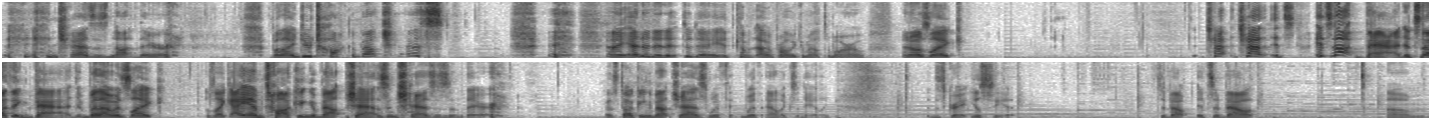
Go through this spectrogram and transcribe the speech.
and Chaz is not there. But I do talk about Chaz. I edited it today. It comes I'll probably come out tomorrow. And I was like Chaz, Chaz it's it's not bad. It's nothing bad, but I was like I was like I am talking about Chaz and Chaz isn't there. I was talking about Chaz with with Alex and Haley. It's great. You'll see it. It's about it's about um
